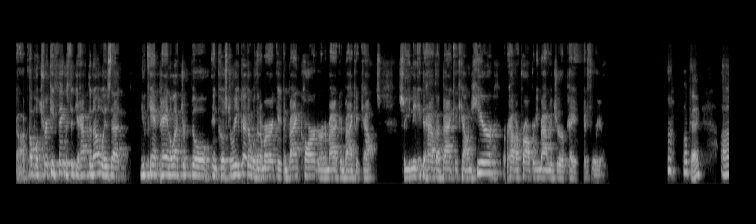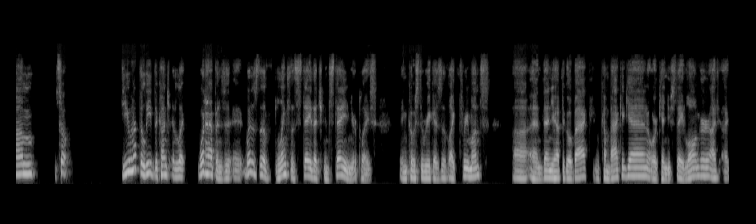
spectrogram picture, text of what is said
Uh, a couple tricky things that you have to know is that you can't pay an electric bill in Costa Rica with an American bank card or an American bank account. So you need to have a bank account here or have a property manager pay it for you. Okay. Um, so do you have to leave the country? Like, what happens? Uh, uh, what is the length of stay that you can stay in your place in Costa Rica? Is it like three months? Uh, and then you have to go back and come back again, or can you stay longer? I, I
